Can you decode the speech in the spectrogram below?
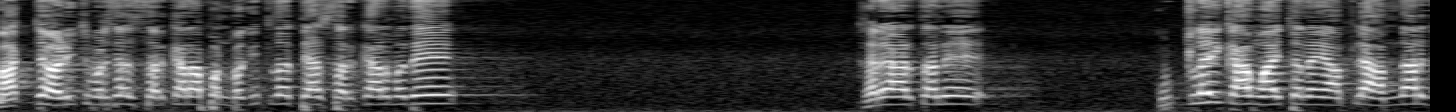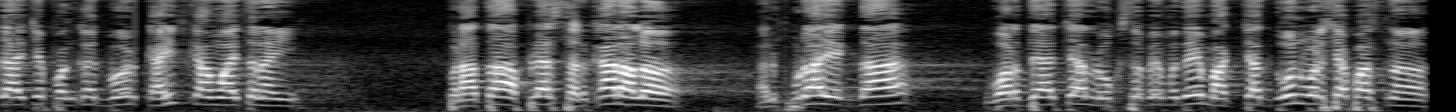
मागच्या अडीच वर्षात सरकार आपण बघितलं त्या सरकारमध्ये खऱ्या अर्थाने कुठलंही काम व्हायचं नाही. आपले आमदार जायचे पंकज भोर काहीच काम व्हायचं नाही. पण आता आपल्या सरकार आलं आणि पुन्हा एकदा वर्ध्याच्या लोकसभेमध्ये मागच्या दोन वर्षापासनं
